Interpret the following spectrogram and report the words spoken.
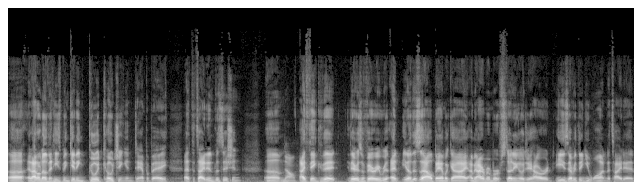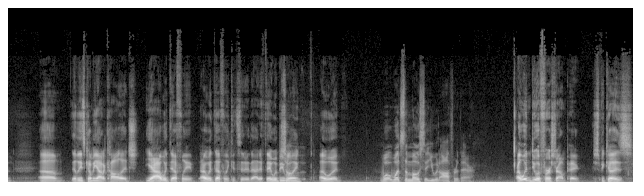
Uh, and I don't know that he's been getting good coaching in Tampa Bay at the tight end position. Um, no, I think that there's a very real, and you know, this is an Alabama guy. I mean, I remember studying OJ Howard. He's everything you want in a tight end um, at least coming out of college, yeah, I would definitely, I would definitely consider that if they would be so, willing. I would. What What's the most that you would offer there? I wouldn't do a first round pick just because.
